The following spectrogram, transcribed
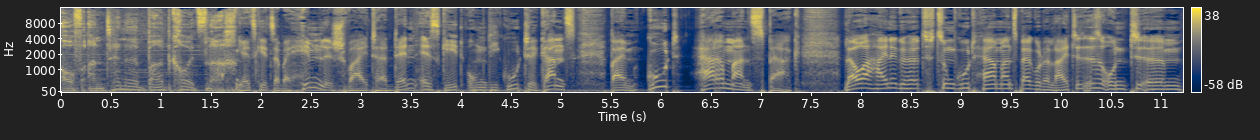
auf Antenne Bad Kreuznach. Jetzt geht's aber himmlisch weiter, denn es geht um die gute Gans beim Gut Hermannsberg. Laura Heine gehört zum Gut Hermannsberg oder leitet es und ähm,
